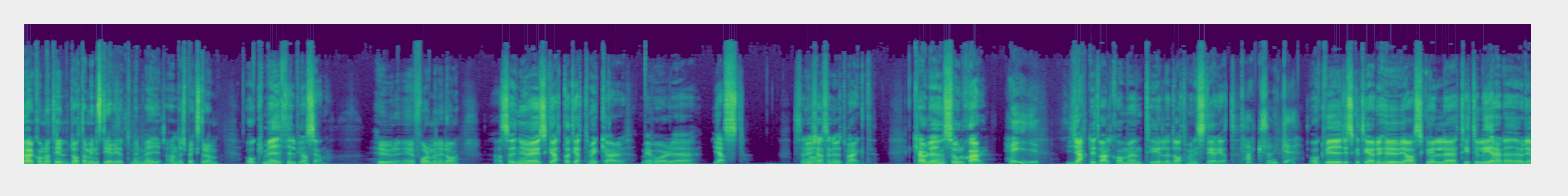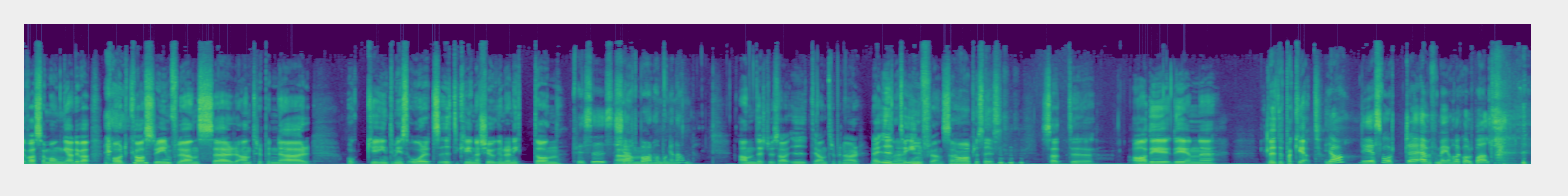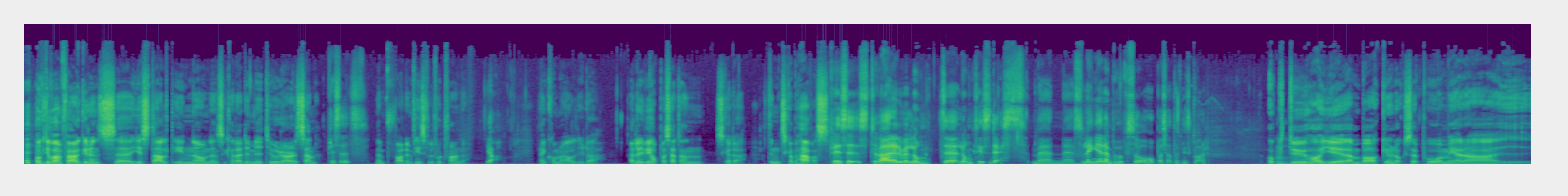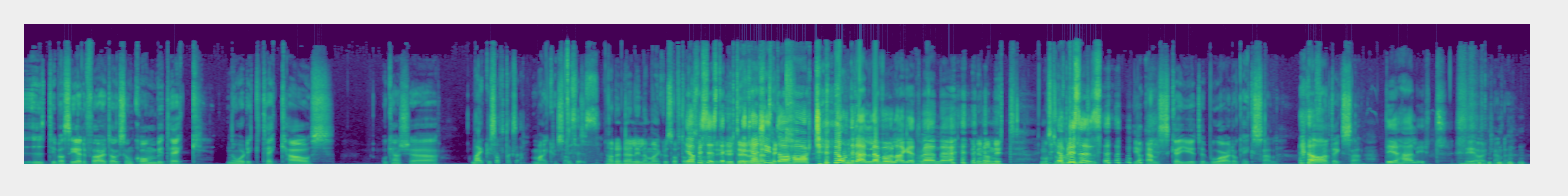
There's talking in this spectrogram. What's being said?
Välkomna till Dataministeriet med mig Anders Bäckström. Och mig Filip Jonsson. Hur är formen idag? Alltså nu har jag skrattat jättemycket här med vår eh, gäst. Så nu Ja. känns den utmärkt. Caroline Solskär. Hej! Hjärtligt välkommen till Dataministeriet. Tack så mycket. Och vi diskuterade hur jag skulle titulera dig och det var så många. Det var podcaster, influencer, entreprenör och inte minst årets IT-kvinna 2019. Precis, kärt Ehm, barn har många namn. Anders, du sa IT-entreprenör? Nej, Nej, IT-influencer. Ja, precis. Så att, eh, ja det, det är en, eh, ett litet paket. Ja, det är svårt eh, även för mig att hålla koll på allt. Och du var en förgrundsgestalt inom den så kallade metoo-rörelsen. Precis. Den, ja, den finns väl fortfarande? Ja. Den kommer aldrig dö. Eller vi hoppas att den ska dö. Den inte ska behövas. Precis, tyvärr är det väl långt, eh, långt tills dess. Men eh, så länge den behövs så hoppas jag att den finns kvar. Och Mm. du har ju en bakgrund också på mera IT-baserade företag som Combitech, Nordic Tech House och kanske Microsoft också. Microsoft. Precis. Ja, det där lilla Microsoft också. Ja precis, det, utöver ni kanske inte tech- har hört om det där lilla bolaget Ja. men eh, Är det något nytt? Måste ja precis. Jag älskar ju typ Word och Excel. Ja, Excel. det är härligt. Det är verkligen det.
